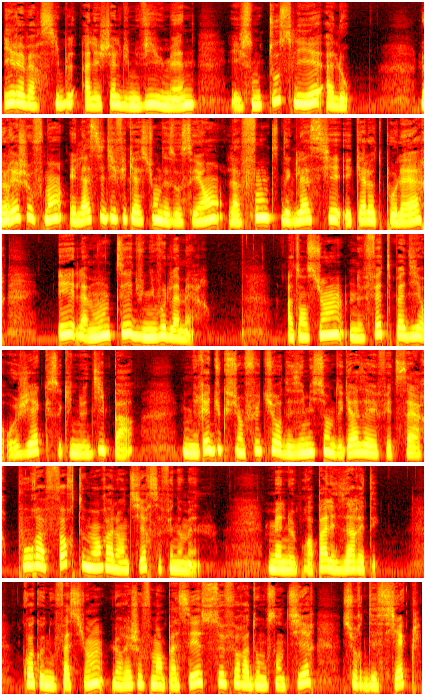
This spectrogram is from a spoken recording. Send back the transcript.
irréversibles à l'échelle d'une vie humaine et ils sont tous liés à l'eau. Le réchauffement et l'acidification des océans, la fonte des glaciers et calottes polaires et la montée du niveau de la mer. Attention, ne faites pas dire au GIEC ce qu'il ne dit pas. Une réduction future des émissions de gaz à effet de serre pourra fortement ralentir ce phénomène. Mais elle ne pourra pas les arrêter. Quoi que nous fassions, le réchauffement passé se fera donc sentir sur des siècles,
